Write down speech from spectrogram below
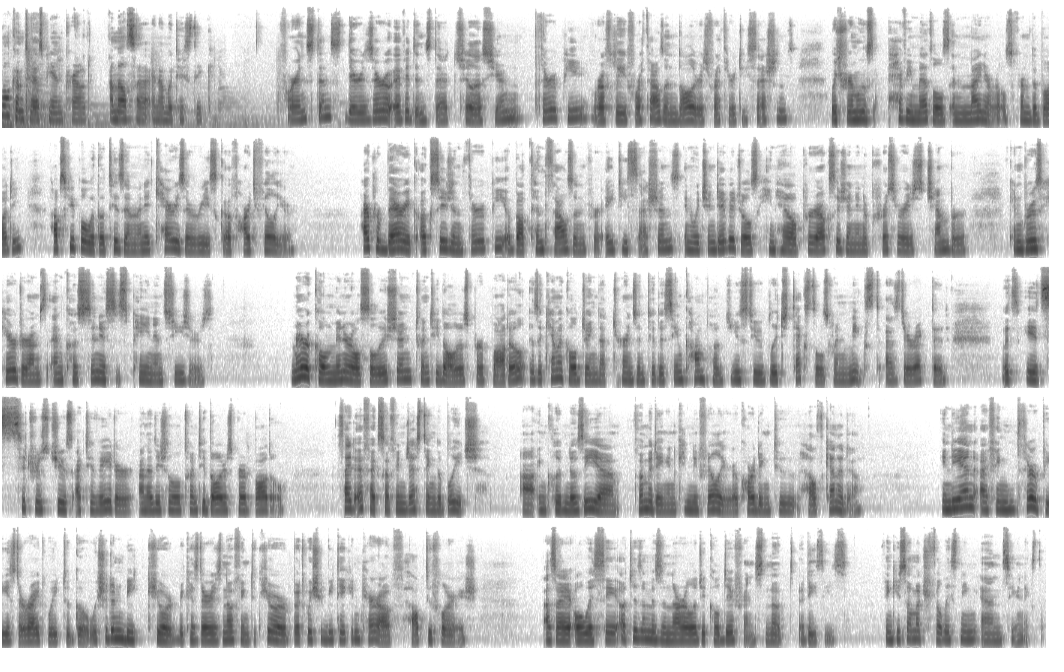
Welcome to SPN Proud. I'm Elsa and I'm autistic. For instance, there is zero evidence that chelation therapy, roughly $4,000 for 30 sessions, which removes heavy metals and minerals from the body, helps people with autism and it carries a risk of heart failure. Hyperbaric oxygen therapy, about 10,000 for 80 sessions, in which individuals inhale pure oxygen in a pressurized chamber, can bruise eardrums and cause sinus pain and seizures. Miracle Mineral Solution, $20 per bottle, is a chemical drink that turns into the same compound used to bleach textiles when mixed as directed. With its citrus juice activator, an additional $20 per bottle. Side effects of ingesting the bleach uh, include nausea, vomiting, and kidney failure, according to Health Canada. In the end, I think therapy is the right way to go. We shouldn't be cured because there is nothing to cure, but we should be taken care of, helped to flourish. As I always say, autism is a neurological difference, not a disease. Thank you so much for listening and see you next time.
